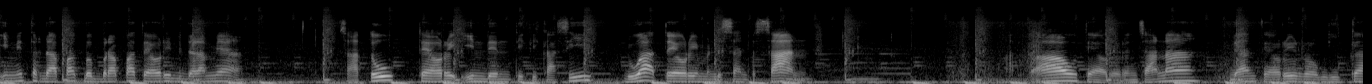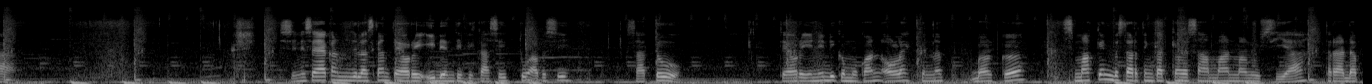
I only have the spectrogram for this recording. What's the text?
ini terdapat beberapa teori di dalamnya. Satu, teori identifikasi, dua, teori mendesain pesan, atau teori rencana dan teori logika. Di sini saya akan menjelaskan teori identifikasi itu apa sih? Satu, Teori ini dikemukakan oleh Kenneth Barker. Semakin besar tingkat kesamaan manusia terhadap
